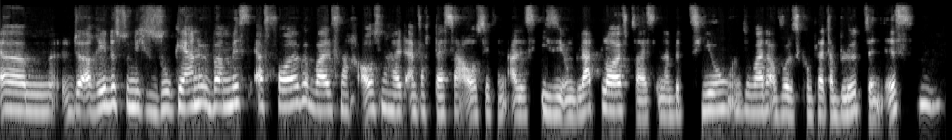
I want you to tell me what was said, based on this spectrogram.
ähm, da redest du nicht so gerne über Misserfolge, weil es nach außen halt einfach besser aussieht, wenn alles easy und glatt läuft, sei es in einer Beziehung und so weiter, obwohl es kompletter Blödsinn ist. Mhm.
